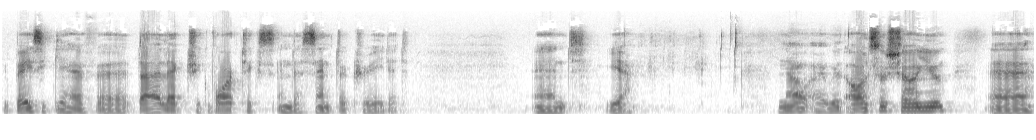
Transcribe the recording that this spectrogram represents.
we basically have a dielectric vortex in the center created. And yeah. Now I will also show you a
